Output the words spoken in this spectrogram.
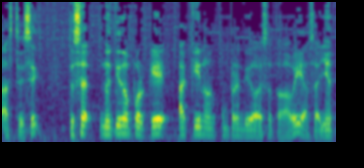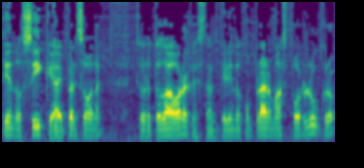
Así sí. Entonces, no entiendo por qué aquí no han comprendido eso todavía. O sea, yo entiendo sí que hay personas, sobre todo ahora, que están queriendo comprar más por lucro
